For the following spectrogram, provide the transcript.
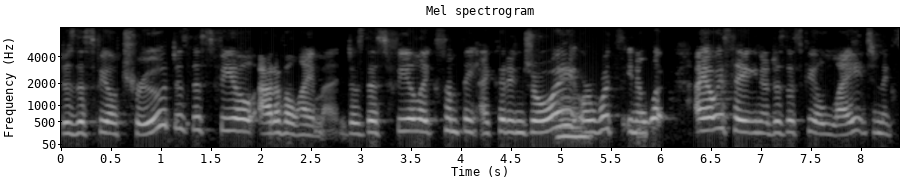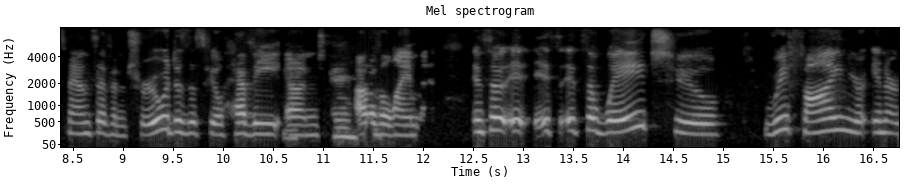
does this feel true does this feel out of alignment does this feel like something i could enjoy mm. or what's you know what i always say you know does this feel light and expansive and true or does this feel heavy mm. and mm. out of alignment and so it, it's it's a way to refine your inner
